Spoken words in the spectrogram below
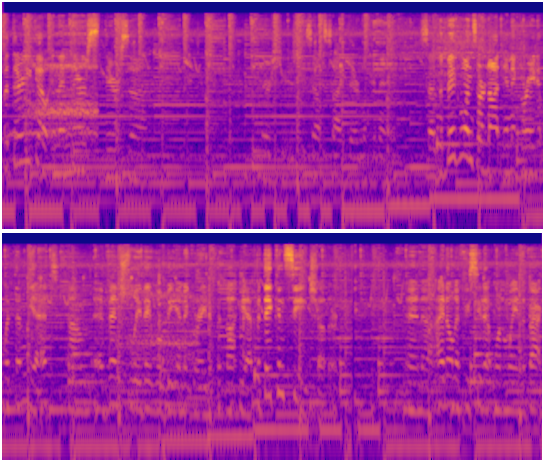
But there you go. And then there's there's um, there she is. She's outside there looking at me. So the big ones are not integrated with them yet. Um, eventually they will be integrated, but not yet. But they can see each other. I don't know if you see that one way in the back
